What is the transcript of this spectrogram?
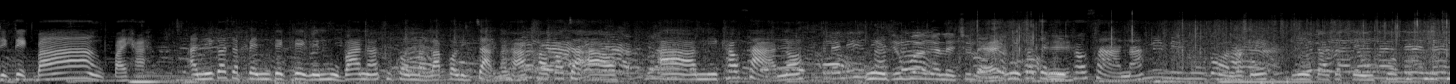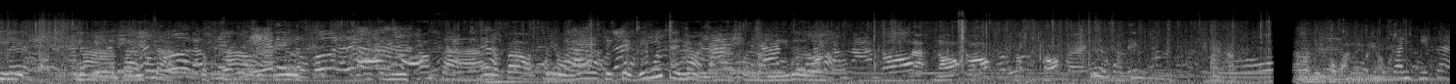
เด็กๆบ้างไปค่ะ อันนี้ก็จะเป็นเด็กๆในหมู่บ้านนะ ทุกคนมารับบริจาคนะคะ เขาก็จะเอาอ่ามีข้าวสารเนาะนี่ยูเบอร์กันเลยชุดแหลนี่ก็จะมีข้าวสารนะห่อเล็กๆนี่ก็จะเป็นพวกพี่ๆที่มาบริจาคกับข้าวนะนี่ก็จะมีข้าวสารแล้วก็ขนมให้เด็กๆได้นิดหน่อยๆนะคะประมาณนี้เลยน้องน้องน้องท้องเลยคนเล็กวันนี้ของวันไหนเนี่ย วันคิดอะ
